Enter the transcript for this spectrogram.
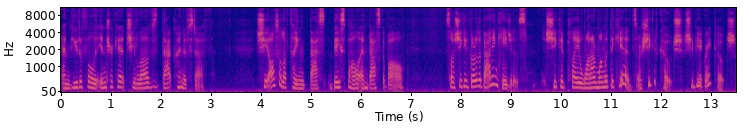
and beautiful and intricate. She loves that kind of stuff. She also loved playing bas- baseball and basketball. So she could go to the batting cages. She could play one on one with the kids, or she could coach. She'd be a great coach.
